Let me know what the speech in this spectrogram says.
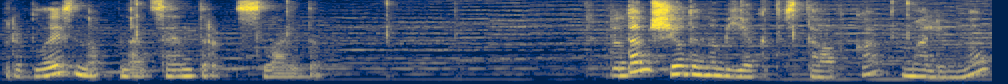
приблизно на центр слайду. Додам ще один об'єкт вставка, малюнок,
